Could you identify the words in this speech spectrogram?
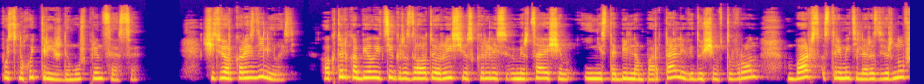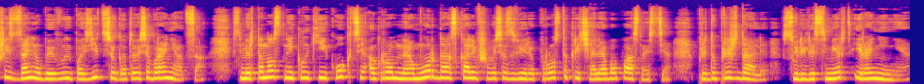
пусть он хоть трижды муж принцессы. Четверка разделилась. Как только белый тигр с золотой рысью скрылись в мерцающем и нестабильном портале, ведущем в Туврон, Барс, стремительно развернувшись, занял боевую позицию, готовясь обороняться. Смертоносные клыки и когти, огромная морда оскалившегося зверя просто кричали об опасности, предупреждали, сулили смерть и ранения.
